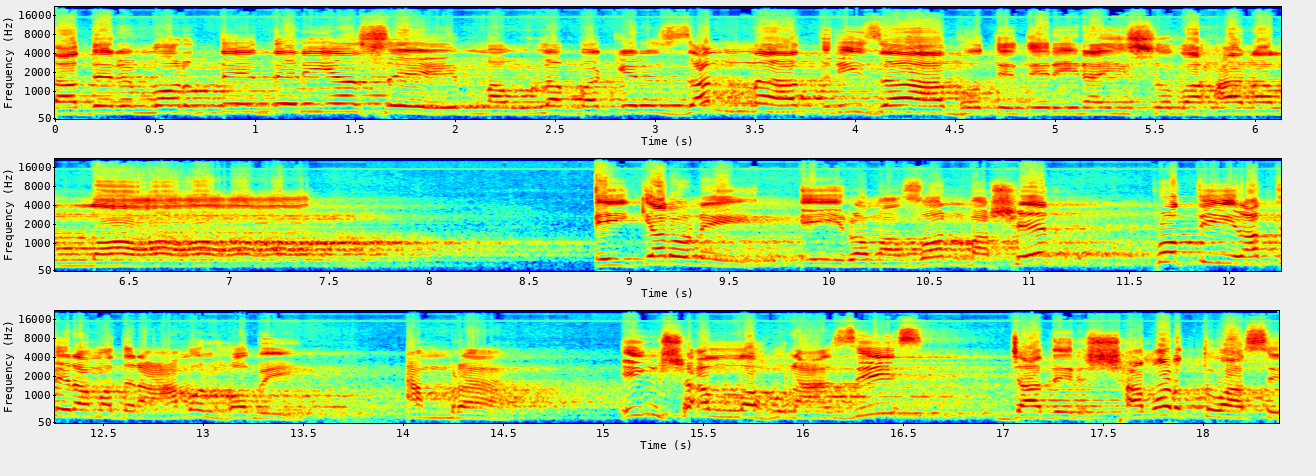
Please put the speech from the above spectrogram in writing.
তাদের মরতে দেরি আছে, মাওলা পাকের জান্নাত রিজার্ভ হতে দেরি নাই সোবাহান এই কারণে এই রমাজন মাসের প্রতি রাতের আমাদের আমল হবে, আমরা ইনশাআল্লাহুল আজিজ যাদের সামর্থ্য আছে,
